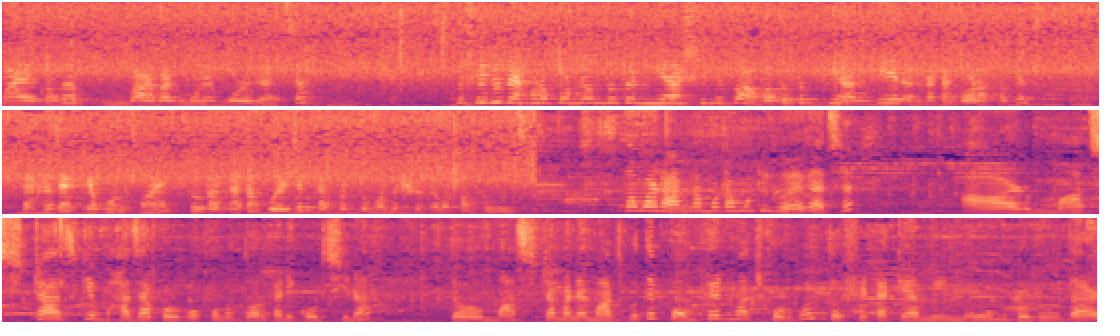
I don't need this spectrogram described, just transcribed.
মায়ের কথা বারবার মনে পড়ে যাচ্ছে। তো সেই জন্য এখনও পর্যন্ত তো নিয়ে আসিনি। তো আপাতত পেঁয়াজ দিয়ে রান্নাটা করা হবে। দেখা যাক কেমন হয়। তো রান্নাটা হয়ে যাক, তারপর তোমাদের সঙ্গে আবার কথা বলছি। তো আমার রান্না মোটামুটি হয়ে গেছে। আর মাছটা আজকে ভাজা করব, কোনো তরকারি করছি না। তো মাছটা মানে মাছ বলতে পমফ্রেট মাছ করব, তো সেটাকে আমি নুন, হলুদ আর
